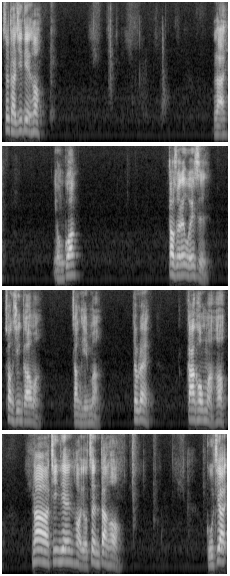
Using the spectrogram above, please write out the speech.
是台积电哈，来，永光到昨天为止创新高嘛，涨停嘛，对不对？嘎空嘛，哈。那今天哈有震荡哈，股价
